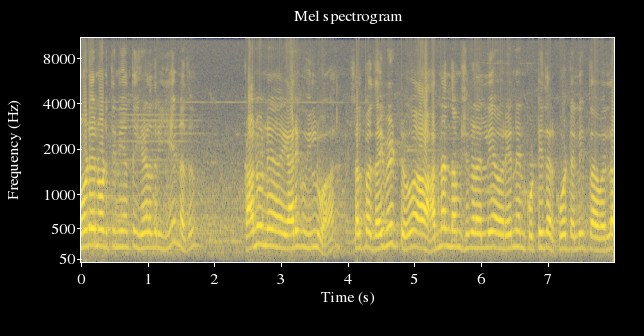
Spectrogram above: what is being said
ನೋಡೇ ನೋಡ್ತೀನಿ ಅಂತ ಹೇಳಿದ್ರೆ ಏನದು? ಕಾನೂನು ಯಾರಿಗೂ ಇಲ್ವಾ? ಸ್ವಲ್ಪ ದಯವಿಟ್ಟು ಆ ಹನ್ನೊಂದು ಅಂಶಗಳಲ್ಲಿ ಅವ್ರು ಏನೇನು ಕೊಟ್ಟಿದ್ದಾರೆ ಕೋರ್ಟಲ್ಲಿ ತಾವೆಲ್ಲ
